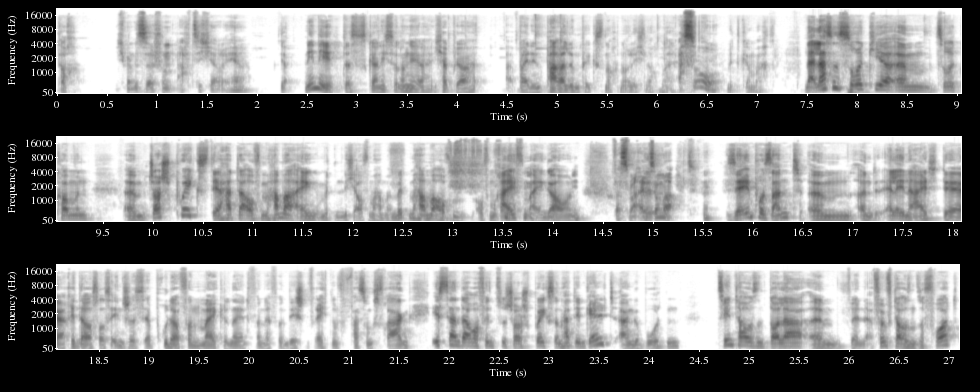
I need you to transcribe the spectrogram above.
doch. Ich meine, das ist ja schon 80 Jahre her. Ja. Nee, nee, das ist gar nicht so lange her. Ich habe ja bei den Paralympics noch neulich nochmal so. mitgemacht. Na, lass uns zurück hier ähm, zurückkommen. Ähm, Josh Briggs, der hatte auf dem Hammer, mit, nicht auf dem Hammer, mit dem Hammer auf dem, auf dem Reifen eingehauen. Was man halt Äh, so macht. Sehr imposant. Ähm, und LA Knight, der Ritter aus Los Angeles, der Bruder von Michael Knight von der Foundation für Recht und Verfassungsfragen, ist dann daraufhin zu Josh Briggs und hat ihm Geld angeboten. 10.000 Dollar, ähm, wenn- 5.000 sofort,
